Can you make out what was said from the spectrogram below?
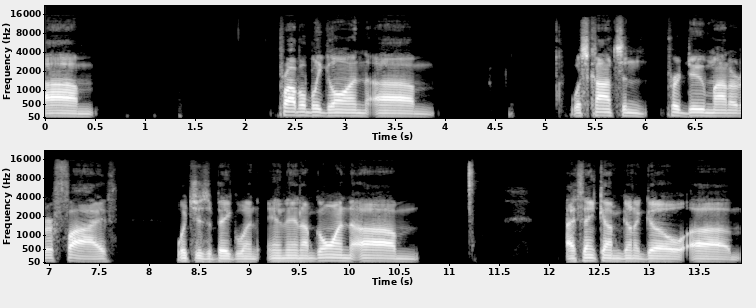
Um, probably going um, Wisconsin, Purdue, monitor five, which is a big one, and then I'm going. Um, I think I'm going to go um,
